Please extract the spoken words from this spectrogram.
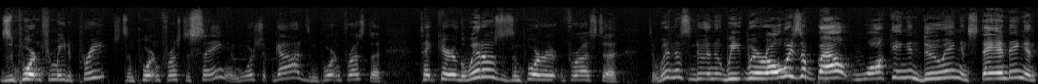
It's important for me to preach. It's important for us to sing and worship God. It's important for us to take care of the widows. It's important for us to, to witness and do. And we, we're always about walking and doing and standing and,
